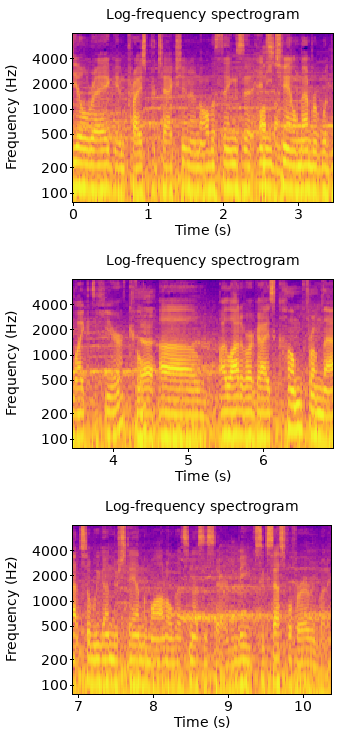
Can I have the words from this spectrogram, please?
deal reg and price protection and all the things that any channel member would like to hear. Cool. Yeah. Uh, a lot of our guys come from that, so we understand the model that's necessary to be successful for everybody.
